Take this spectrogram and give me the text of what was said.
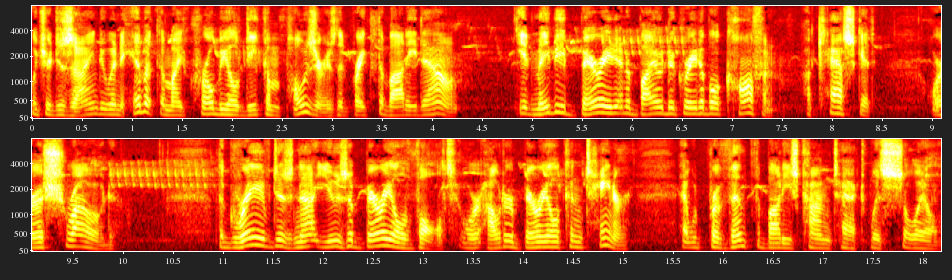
which are designed to inhibit the microbial decomposers that break the body down. It may be buried in a biodegradable coffin, a casket, or a shroud. The grave does not use a burial vault or outer burial container that would prevent the body's contact with soil.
